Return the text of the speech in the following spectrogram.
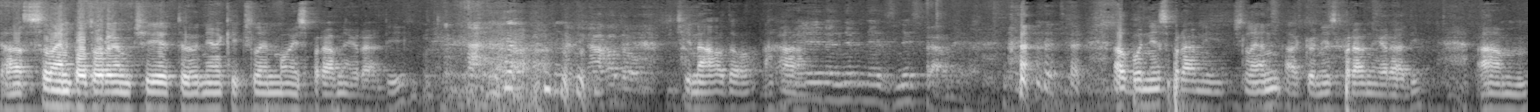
Ja sa len pozorujem, či je tu nejaký člen mojej správnej rady. náhodou. Či náhodou, aha. jeden nesprávnej Alebo nesprávny člen ako nesprávnej rady. Um,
